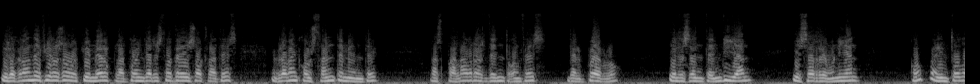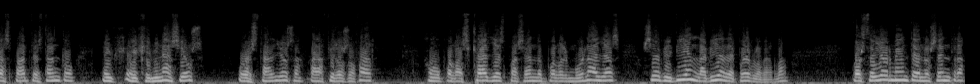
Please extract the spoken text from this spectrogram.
Y los grandes filósofos primeros, Platón y Aristóteles y Sócrates, empleaban constantemente las palabras de entonces del pueblo y les entendían y se reunían en todas partes, tanto en, gimnasios o estadios para filosofar, como por las calles, paseando por las murallas, o sea, vivían la vida de pueblo, ¿verdad? Posteriormente nos entra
